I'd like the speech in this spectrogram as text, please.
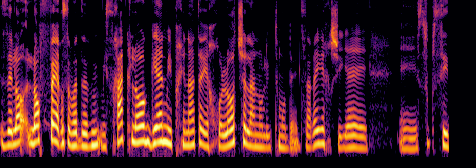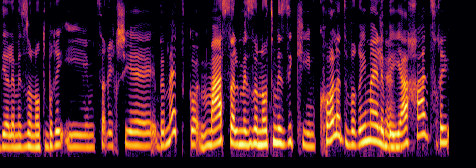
זה לא, לא פייר, זאת אומרת, זה משחק לא הוגן מבחינת היכולות שלנו להתמודד, צריך שיהיה... אה, סובסידיה למזונות בריאים, צריך שיהיה באמת מס על מזונות מזיקים, כל הדברים האלה כן. ביחד צריכים,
